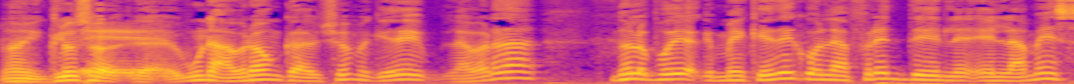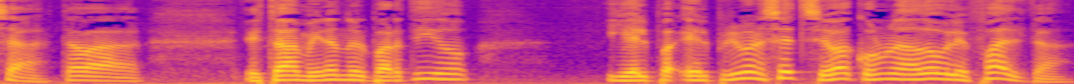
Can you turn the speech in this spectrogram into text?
No, incluso Eh, eh, una bronca, yo me quedé, la verdad, no lo podía, me quedé con la frente en, en la mesa, estaba, estaba mirando el partido y el, el primer set se va con una doble falta,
